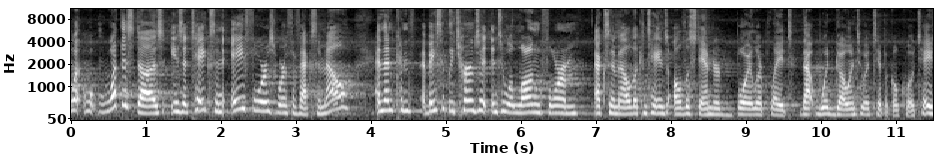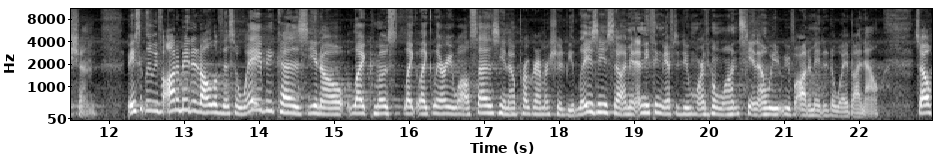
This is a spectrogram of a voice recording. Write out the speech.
what, what, this does is it takes an A4's worth of XML and then basically turns it into a long form XML that contains all the standard boilerplate that would go into a typical quotation. Basically, we've automated all of this away because, you know, like most, like, like Larry Wall says, you know, programmers should be lazy. So, I mean, anything we have to do more than once, you know, we, have automated away by now. So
